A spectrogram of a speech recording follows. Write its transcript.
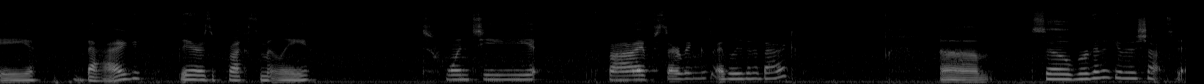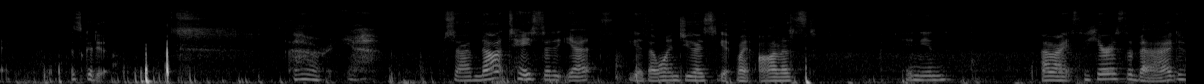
a bag. There's approximately 25 servings, I believe, in a bag. Um, so we're going to give it a shot today. Let's go do it. Alright, yeah. So I've not tasted it yet because I wanted you guys to get my honest opinion. Alright, so here is the bag.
